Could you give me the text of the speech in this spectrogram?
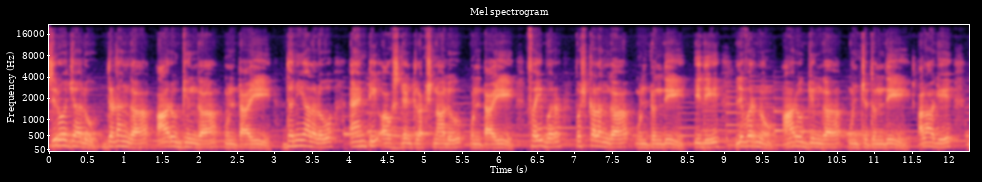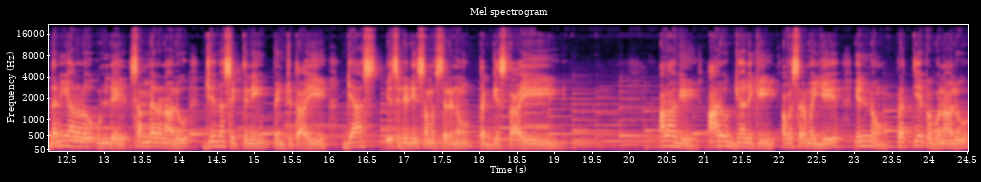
శిరోజాలు దృఢంగా ఆరోగ్యంగా ఉంటాయి. ధనియాలలో యాంటీ ఆక్సిడెంట్ లక్షణాలు ఉంటాయి. ఫైబర్ పుష్కలంగా ఉంటుంది. ఇది లివర్ను ఆరోగ్యంగా ఉంచుతుంది. అలాగే ధనియాలలో ఉండే సమ్మేళనాలు జీర్ణశక్తిని పెంచుతాయి. గ్యాస్ ఎసిడిటీ సమస్యలను తగ్గిస్తాయి. అలాగే ఆరోగ్యానికి అవసరమయ్యే ఎన్నో ప్రత్యేక గుణాలు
